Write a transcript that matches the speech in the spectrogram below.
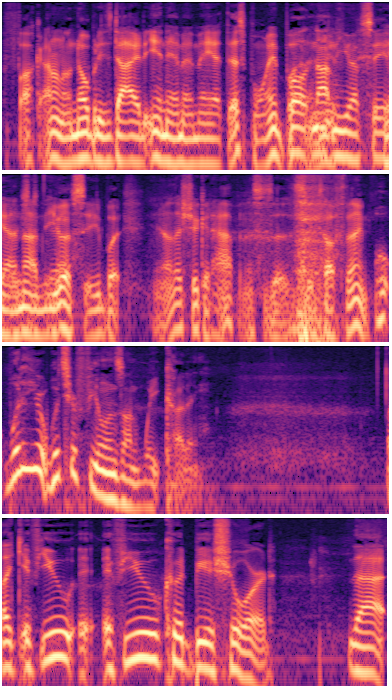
fuck, I don't know. Nobody's died in MMA at this point. But, Well, I not in the UFC, Yeah, not in the yeah. UFC. But you know, that shit could happen. This is a, this is a tough thing. Wh- What are your what's your feelings on weight cutting? Like if you if you could be assured that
